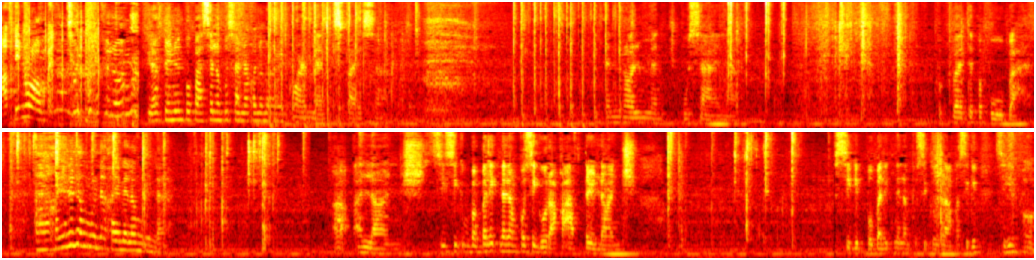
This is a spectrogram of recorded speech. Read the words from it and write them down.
of the enrollment. Good afternoon po. Pasa lang po sana ako ng mga requirements para sa enrollment po sana. Pwede pa po ba? Ah, kaya na lang muna, kaya na lang muna. Ah, a lunch. Sisig babalik na lang po siguro ako after lunch. Sige po, balik na lang po siguro ako. Sige, sige po.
